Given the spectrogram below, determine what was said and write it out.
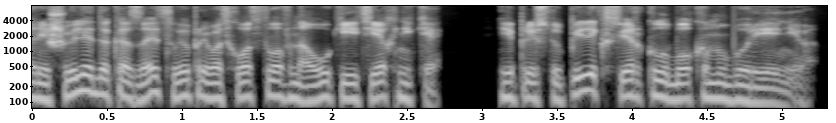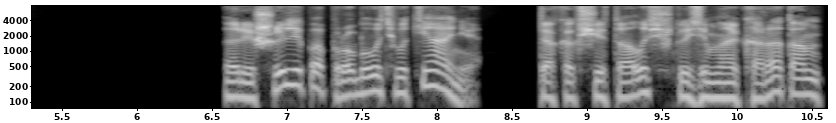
решили доказать свое превосходство в науке и технике и приступили к сверхглубокому бурению. Решили попробовать в океане, так как считалось, что земная кора там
